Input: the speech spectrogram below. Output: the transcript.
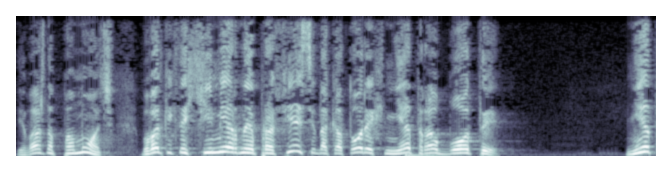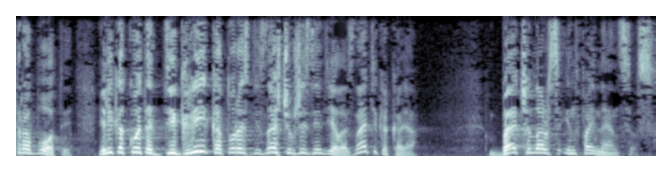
И важно помочь. Бывают какие-то химерные профессии, на которых нет работы. Нет работы. Или какой-то дегри, который не знаешь, что в жизни делать. Знаете, какая? Bachelor's in Finances.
